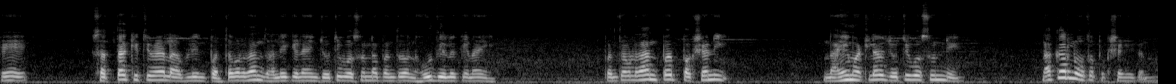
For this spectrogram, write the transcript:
हे सत्ता किती वेळा लाभली पंतप्रधान झाले की नाही ज्योती बसूंना पंतप्रधान होऊ दिलं की नाही पंतप्रधान पद नाही म्हटल्यावर ज्योती बसूंनी नाकारलं होतं पक्षांनी त्यांना.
